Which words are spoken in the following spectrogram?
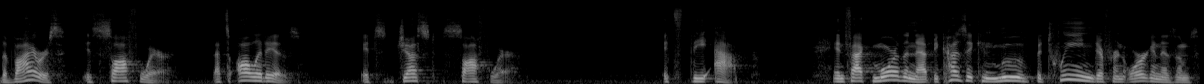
The virus is software. That's all it is. It's just software. It's the app. In fact, more than that, because it can move between different organisms,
